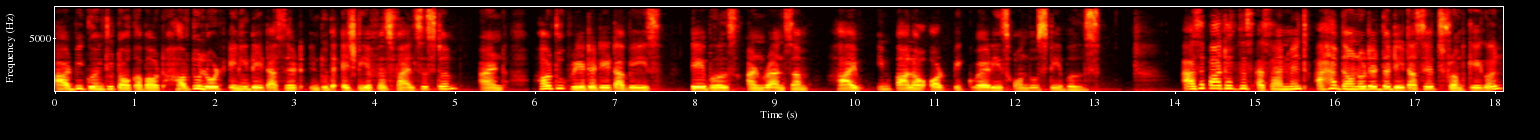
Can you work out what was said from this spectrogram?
I'll be going to talk about how to load any dataset into the HDFS file system and how to create a database, tables and run some Hive, Impala or Pig queries on those tables. As a part of this assignment, I have downloaded the datasets from Kaggle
